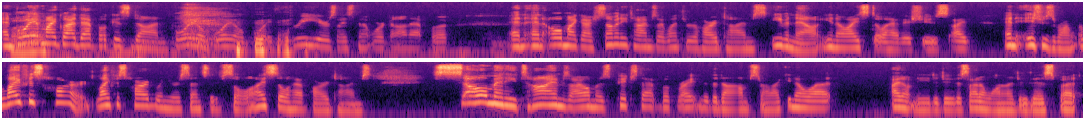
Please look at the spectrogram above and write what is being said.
And boy, am I glad that book is done. Boy, oh boy, oh boy. Three years I spent working on that book. And, and oh my gosh, so many times I went through hard times. Even now, you know, I still have issues. I, and issues are wrong. Life is hard. Life is hard when you're a sensitive soul. And I still have hard times. So many times I almost pitched that book right into the dumpster. I'm like, you know what? I don't need to do this. I don't want to do this. But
